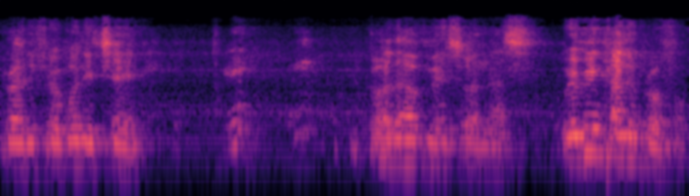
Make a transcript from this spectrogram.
Awurade fɛ bɔ ne kyɛn. God have mercy on us. We been kind of profo.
